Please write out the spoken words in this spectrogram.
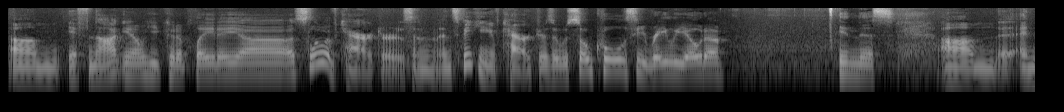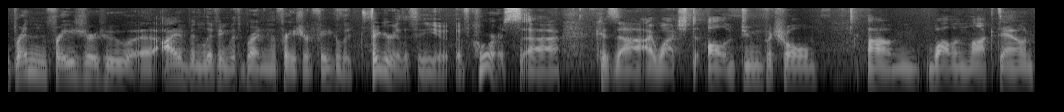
Um, if not, you know, he could have played a, uh, a slew of characters. And, and speaking of characters, it was so cool to see Ray Liotta in this. Um, and Brendan Fraser, who uh, I have been living with Brendan Fraser figuratively, of course, because uh, uh, I watched all of Doom Patrol um, while in lockdown.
